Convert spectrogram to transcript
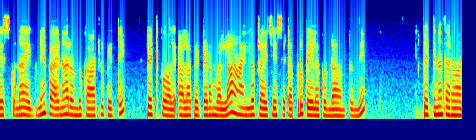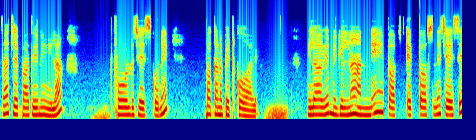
చేసుకున్న ఎగ్ని పైన రెండు కాట్లు పెట్టి పెట్టుకోవాలి. అలా పెట్టడం వల్ల ఆయిల్లో ఫ్రై చేసేటప్పుడు పేలకుండా ఉంటుంది. పెట్టిన తర్వాత చపాతీని ఇలా ఫోల్డ్ చేసుకొని పక్కన పెట్టుకోవాలి. ఇలాగే మిగిలిన అన్ని పఫ్ ఎగ్ పఫ్స్ని చేసి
